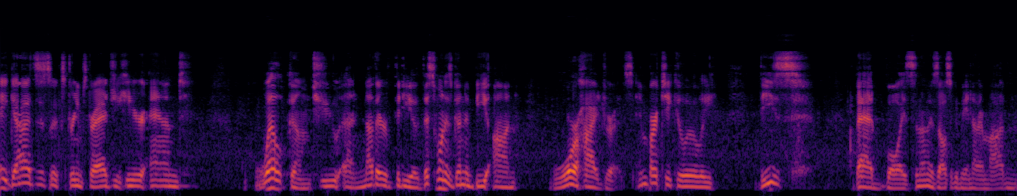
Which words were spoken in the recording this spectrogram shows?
Hey guys, this is Extreme Strategy here, and welcome to another video. This one is going to be on War Hydras, in particularly these bad boys, and then there's also going to be another mod.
